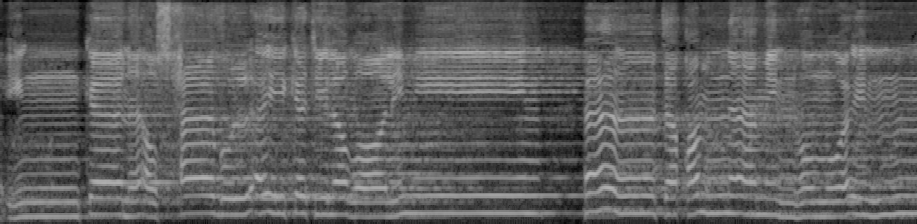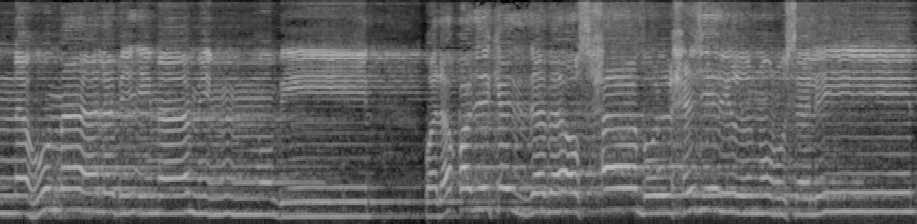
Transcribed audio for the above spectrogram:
وَإِن كَانَ أَصْحَابُ الْأَيْكَةِ لَظَالِمِينَ فَانْتَقَمْنَا مِنْهُمْ وَإِنَّهُمَا لَبِإِمَامٍ مُبِينٍ وَلَقَدْ كَذَّبَ أَصْحَابُ الْحِجْرِ الْمُرْسَلِينَ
